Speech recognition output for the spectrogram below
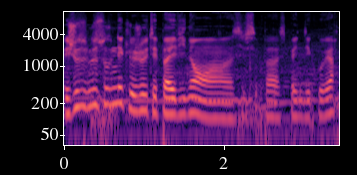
Mais je me souvenais que le jeu était pas évident, hein. c'est pas, une découverte.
